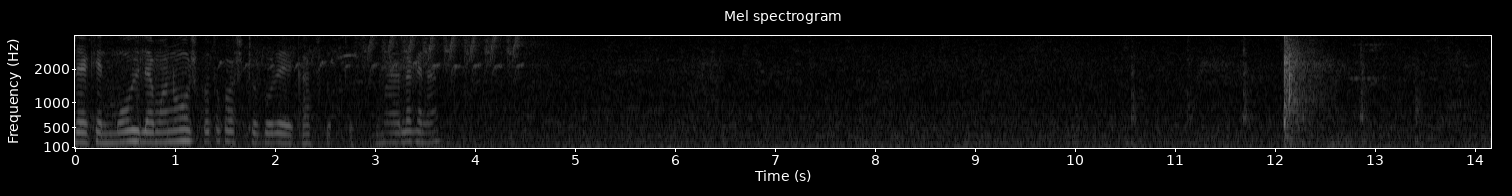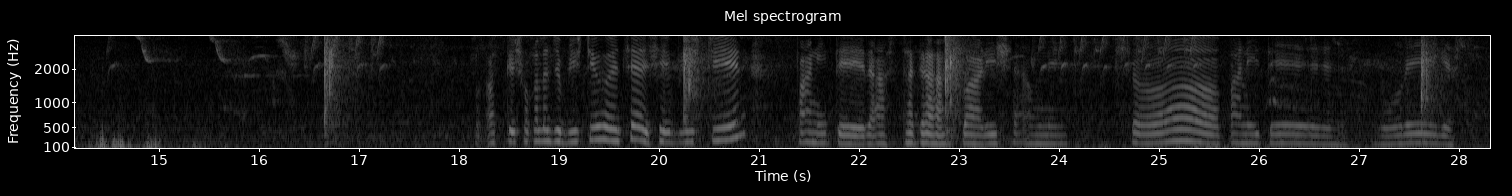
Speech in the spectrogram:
দেখেন মহিলা মানুষ কত কষ্ট করে কাজ করতেছে। মায়া লাগে না? আজকে সকালে যে বৃষ্টি হয়েছে, সেই বৃষ্টির পানিতে রাস্তাঘাট, বাড়ির সামনে সব পানিতে ভরে গেছে।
